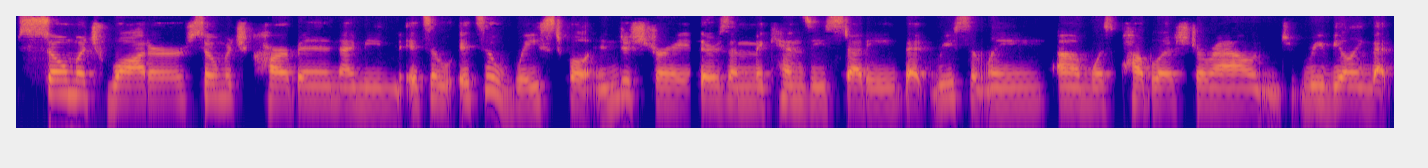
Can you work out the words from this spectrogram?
so much water, so much carbon. I mean, it's a it's a wasteful industry. There's a McKinsey study that recently um, was published around revealing that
